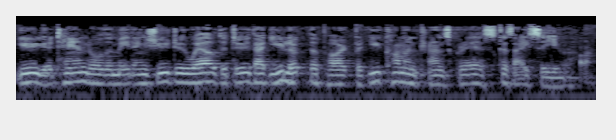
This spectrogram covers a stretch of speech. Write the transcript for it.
you attend all the meetings. You do well to do that. You look the part, but you come and transgress because I see your heart.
